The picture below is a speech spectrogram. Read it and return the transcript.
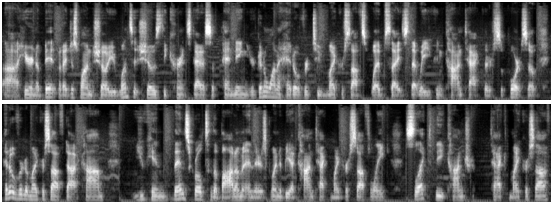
uh, here in a bit, but I just wanted to show you once it shows the current status of pending, you're going to want to head over to Microsoft's website so that way you can contact their support. So head over to Microsoft.com. You can then scroll to the bottom and there's going to be a contact Microsoft link. Select the contract contact Microsoft,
